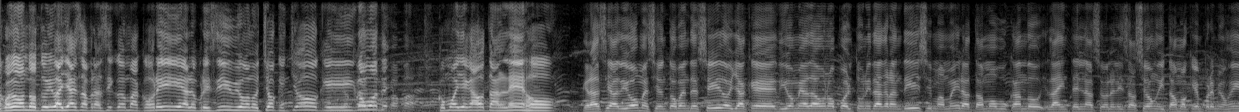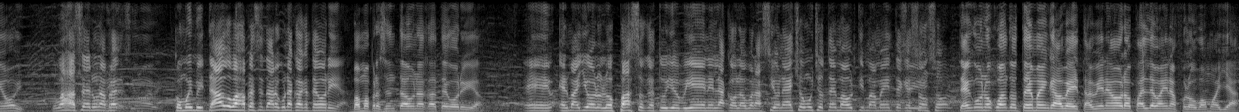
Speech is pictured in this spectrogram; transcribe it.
acuerdo cuando tú ibas allá en San Francisco de Macorís, a los principios, cuando Choki Choki. ¿Cómo, te- ¿Cómo has llegado tan lejos? Gracias a Dios me siento bendecido ya que Dios me ha dado una oportunidad grandísima. Mira, estamos buscando la internacionalización y estamos aquí en Premio Gin hoy. ¿Tú vas a hacer una... Como invitado vas a presentar alguna categoría? Vamos a presentar una categoría. Eh, el mayor, los pasos que tuyos vienen, la colaboración. Ha hecho muchos temas últimamente que son solo. Tengo unos cuantos temas en gaveta. Viene ahora un par de vainas flow. Vamos allá.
